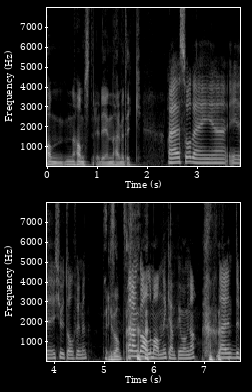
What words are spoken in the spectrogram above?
ham hamstrer de inn hermetikk. Og jeg så det i, i 2012-filmen. Ikke sant? Det er han gale mannen i campingvogna. Det er, det,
